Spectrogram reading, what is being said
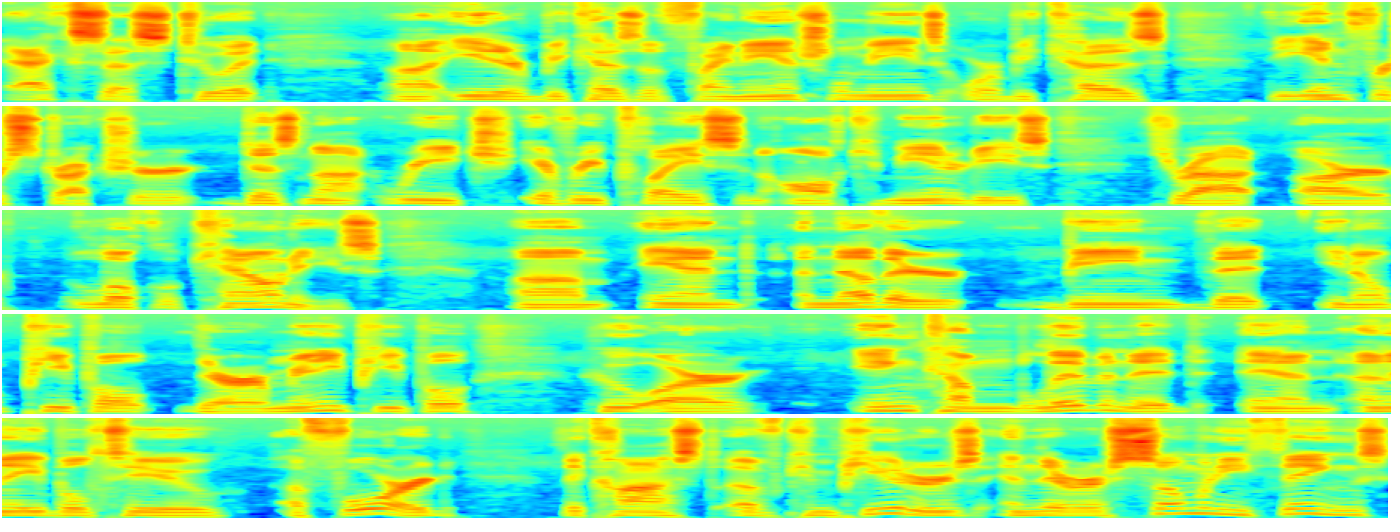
access to it, uh, either because of financial means or because the infrastructure does not reach every place in all communities throughout our local counties. Um, and another being that you know people there are many people who are income limited and unable to afford the cost of computers and there are so many things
